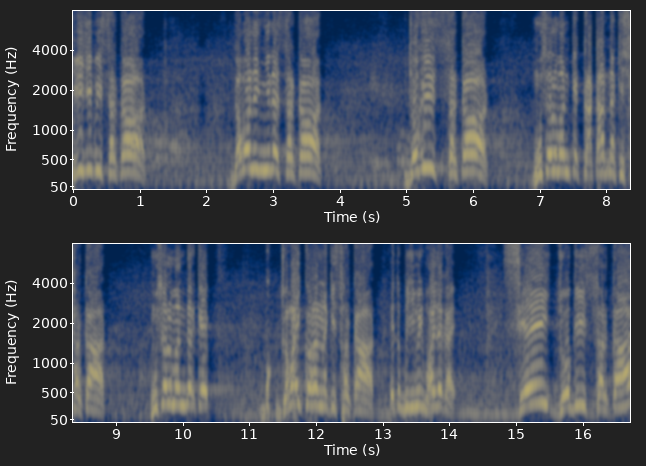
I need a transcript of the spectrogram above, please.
বিজেপি সরকার ডবল ইঞ্জিনের সরকার যোগী সরকার মুসলমানকে কাটার নাকি সরকার মুসলমানদেরকে জবাই করার নাকি সরকার এ তো বিজেপির ভয় দেখায় সেই যোগী সরকার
